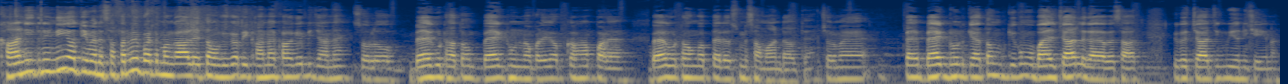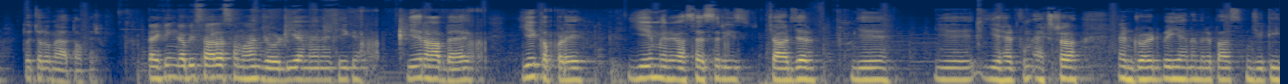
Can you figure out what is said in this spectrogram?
खानी इतनी नहीं होती मैंने, सफ़र में बट मंगा लेता हूँ, क्योंकि अभी खाना खा के भी जाना है। चलो बैग उठाता हूँ बैग ढूंढना पड़ेगा, अब कहाँ पड़ा है। बैग उठाऊँगा पहले उसमें सामान डालते हैं। चलो मैं बैग ढूंढ के आता हूँ, क्योंकि मोबाइल चार्ज लगाया हुआ साथ, क्योंकि चार्जिंग भी होनी चाहिए ना। तो चलो मैं आता हूँ फिर। पैकिंग अभी सारा सामान जोड़ लिया मैंने, ठीक है। ये रहा बैग ये कपड़े, ये मेरे एसेसरीज चार्जर ये ये ये हेडफोन एक्स्ट्रा एंड्रॉयड पे ही है ना मेरे पास जीटी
